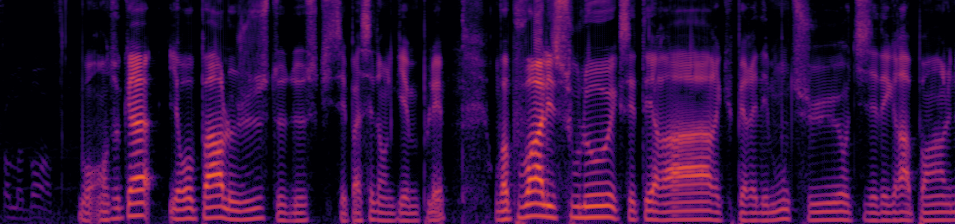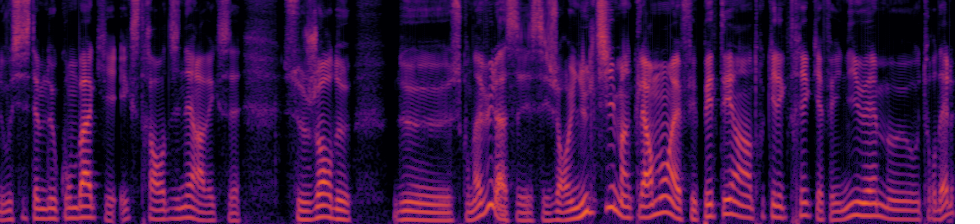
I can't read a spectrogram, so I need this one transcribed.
from above. Bon, en tout cas, il reparle juste de ce qui s'est passé dans le gameplay. On va pouvoir aller sous l'eau, etc., récupérer des montures, utiliser des grappins, le nouveau système de combat qui est extraordinaire avec ce, ce genre de, de... Ce qu'on a vu là, c'est genre une ultime, hein, clairement, elle fait péter un truc électrique, elle fait une IEM euh, autour d'elle.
